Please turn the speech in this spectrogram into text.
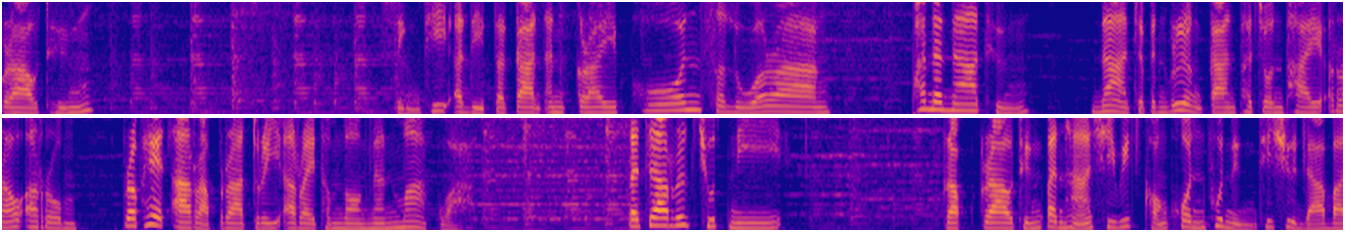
กล่าวถึง สิ่งที่อดีตการอันไกลโพ้นสลัวรางพรรณนาถึงน่าจะเป็นเรื่องการผจญภัยเร้าอารมณ์ ประเภทอาหรับราตรีอะไรทำนองนั้นมากกว่า แต่จารึกชุดนี้ กลับกล่าวถึงปัญหาชีวิตของคนผู้หนึ่งที่ชื่อดาบา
